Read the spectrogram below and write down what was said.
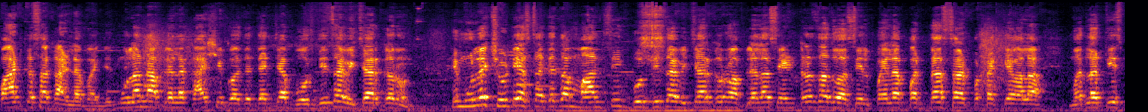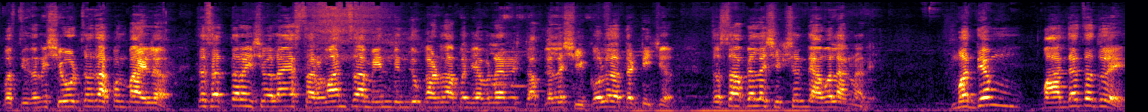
पाठ कसा काढला पाहिजे? मुलांना आपल्याला काय शिकवायचं? त्यांच्या बुद्धीचा विचार करून. हे मुलं छोटी असतात त्याचा मानसिक बुद्धीचा विचार करून आपल्याला सेंटरचा जो असेल पहिला पन्नास साठ टक्केवाला मधला तीस पस्तीस आणि शेवटचा जर आपण पाहिलं तर सत्तर ऐंशीवाला या सर्वांचा मेन बिंदू काढून आपण ज्यावेळेला आपल्याला शिकवलं जातं टीचर तसं आपल्याला शिक्षण द्यावं लागणार आहे. मध्यम बांधाचा जो आहे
